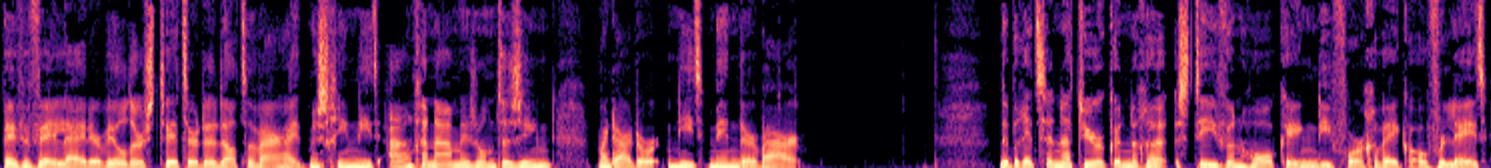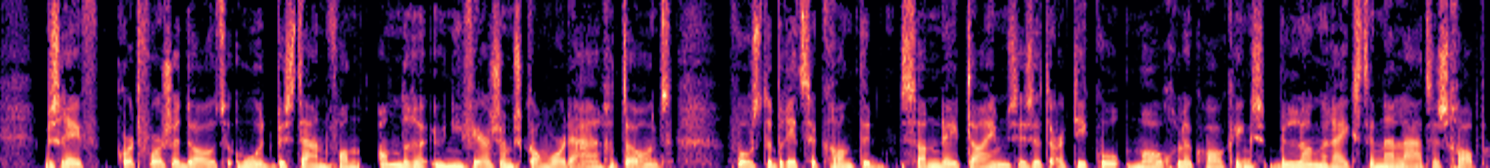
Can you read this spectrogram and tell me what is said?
PVV-leider Wilders twitterde dat de waarheid misschien niet aangenaam is om te zien, maar daardoor niet minder waar. De Britse natuurkundige Stephen Hawking, die vorige week overleed, beschreef kort voor zijn dood hoe het bestaan van andere universums kan worden aangetoond. Volgens de Britse krant The Sunday Times is het artikel mogelijk Hawkings belangrijkste nalatenschap.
